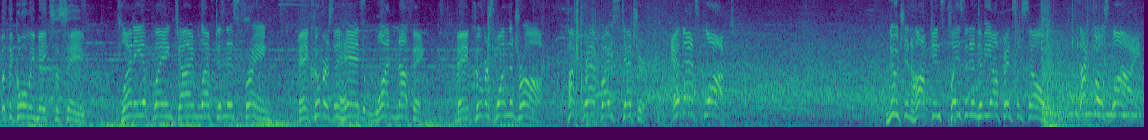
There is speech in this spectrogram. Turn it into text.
but the goalie makes a save. Plenty of playing time left in this frame. Vancouver's ahead 1-0. Vancouver's won the draw. Puck grab by Stecher. And that's blocked. Nugent Hopkins plays it into the offensive zone. That goes wide.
